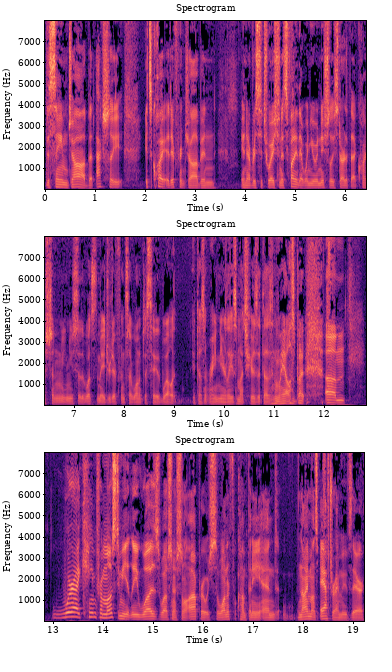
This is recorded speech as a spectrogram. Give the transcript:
the same job, but actually, it's quite a different job in in every situation. It's funny that when you initially started that question and you said, "What's the major difference?" I wanted to say, "Well, it, it doesn't rain nearly as much here as it does in Wales," but. Um, where I came from most immediately was Welsh National Opera, which is a wonderful company. And nine months after I moved there,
